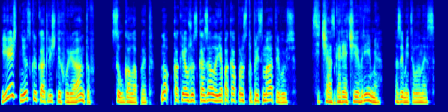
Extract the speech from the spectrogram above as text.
«Есть несколько отличных вариантов», — солгала Пэт. «Но, как я уже сказала, я пока просто присматриваюсь. «Сейчас горячее время», — заметила Несс.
